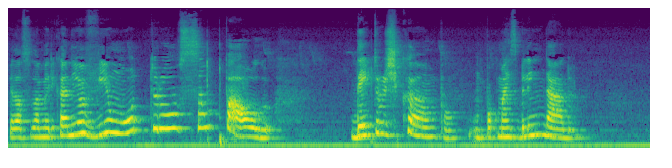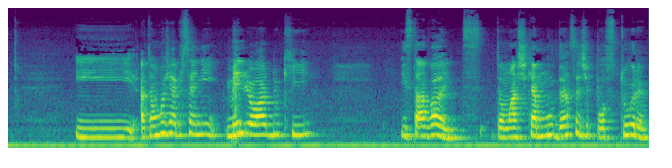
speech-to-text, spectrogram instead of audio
pela Sul-Americana e eu vi um outro São Paulo dentro de campo, um pouco mais blindado. E até um Rogério Ceni melhor do que estava antes. Então acho que a mudança de postura,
